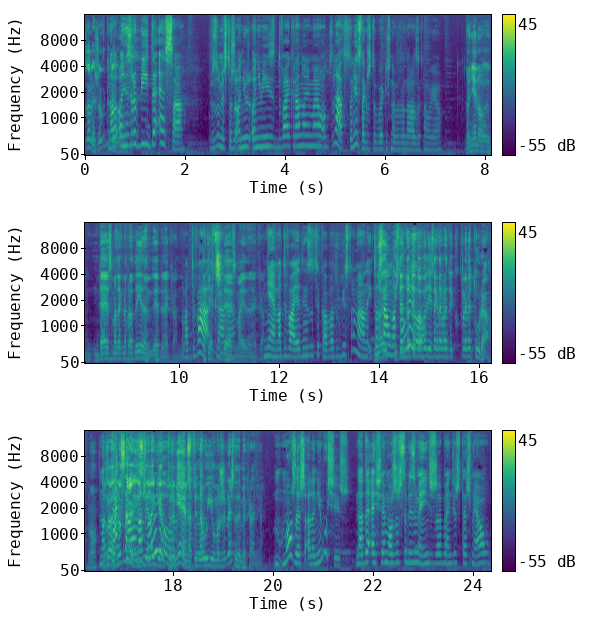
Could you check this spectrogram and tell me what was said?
Zależy od gry. No, oni zrobili DS-a. Rozumiesz to, że oni, oni mieli dwa ekrany, oni mają od lat. To nie jest tak, że to był jakiś nowy wynalazek na Wii U. No nie no, DS ma tak naprawdę jeden, jeden ekran. No. Ma dwa tak jak ekrany. 3DS ma jeden ekran. Nie, ma dwa. Jeden jest dotykowy, a drugi jest normalny. I to no samo i, masz i ten na Wii U. dotykowy jest tak naprawdę tylko klawiatura, no. No, No i zależy tak od samo gry, masz jest na wiele Wii gier, U. które- Nie, na, ty, na Wii U możesz grać na tym ekranie. M- Możesz, ale nie musisz. Na DS-ie możesz sobie zmienić, że będziesz też miał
